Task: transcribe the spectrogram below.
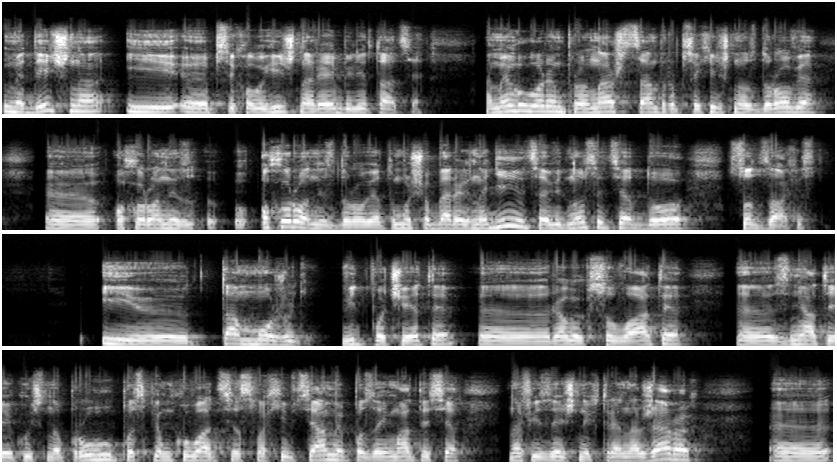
медична і е, психологічна реабілітація. А ми говоримо про наш центр психічного здоров'я, охорони, з- охорони здоров'я, тому що берег надії це відноситься до соцзахисту. І е, там можуть відпочити, е, релаксувати, е, зняти якусь напругу, поспілкуватися з фахівцями, позайматися на фізичних тренажерах. Е,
